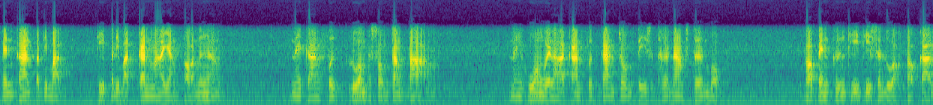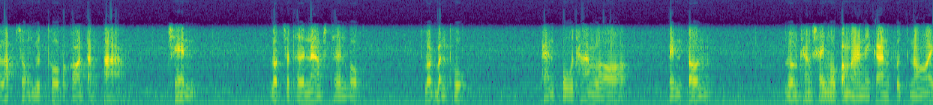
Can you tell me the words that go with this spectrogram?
เป็นการปฏิบัติที่ปฏิบัติกันมาอย่างต่อเนื่อง ในการฝึกร่วมผสมต่างๆ ในห่วงเวลาการฝึกการโจมตีสะเทินน้ำสะเทินบก เพราะเป็นพื้นที่ที่สะดวกต่อการรับส่งยุทโธปกรณ์ต่างๆ เช่น รถสะเทินน้ำสะเทินบก รถบรรทุก แผ่นปูทางล้อ เป็นต้น รวมทั้งใช้งบประมาณในการฝึกน้อย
